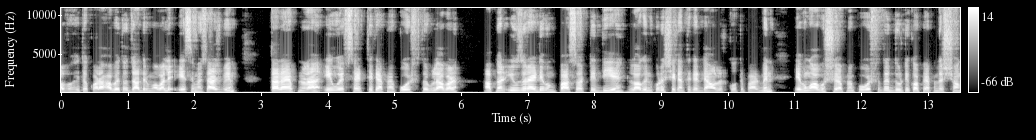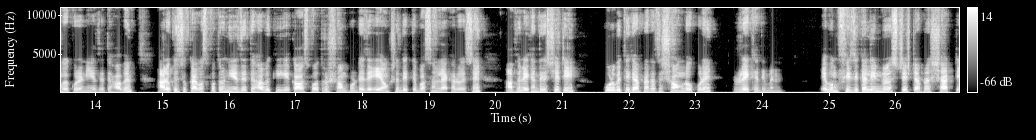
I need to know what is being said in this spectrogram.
অবহিত করা হবে। তো যাদের মোবাইলে এস এম এস আসবে, তারাই আপনারা এই ওয়েবসাইট থেকে আপনার পরিষদগুলো আবার আপনার ইউজার আইডি এবং পাসওয়ার্ডটি দিয়ে লগ ইন করে সেখান থেকে ডাউনলোড করতে পারবেন এবং অবশ্যই আপনার প্রবেশপত্রের দুটি কপি আপনাদের সঙ্গে করে নিয়ে যেতে হবে। আরও কিছু কাগজপত্র নিয়ে যেতে হবে। কি কি কাগজপত্র? সম্পূর্ণ যে এই অংশে দেখতে পাচ্ছেন লেখা রয়েছে। আপনারা এখান থেকে সেটি পূর্বে থেকে আপনার কাছে সংগ্রহ করে রেখে দিবেন। এবং ফিজিক্যাল ইন্ডোরেন্স টেস্টে আপনার ষাটটি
